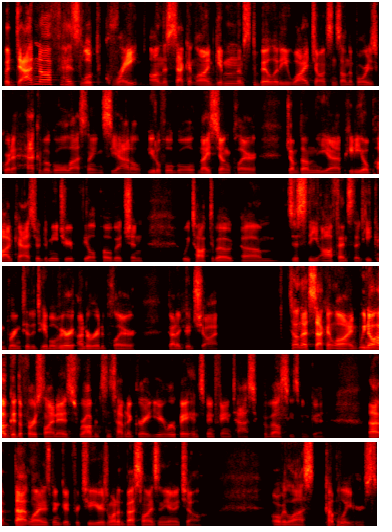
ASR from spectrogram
But Dadonov has looked great on the second line, giving them stability. Wyatt Johnston's on the board. He scored a heck of a goal last night in Seattle. Beautiful goal. Nice young player. Jumped on the uh, PDO podcast or Dimitri Filipovic, and we talked about um, just the offense that he can bring to the table. Very underrated player. Got a good shot. It's on that second line. We know how good the first line is. Robertson's having a great year. Roope Hintz been fantastic. Pavelski's been good. That that line has been good for two years. One of the best lines in the NHL over the last couple of years.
